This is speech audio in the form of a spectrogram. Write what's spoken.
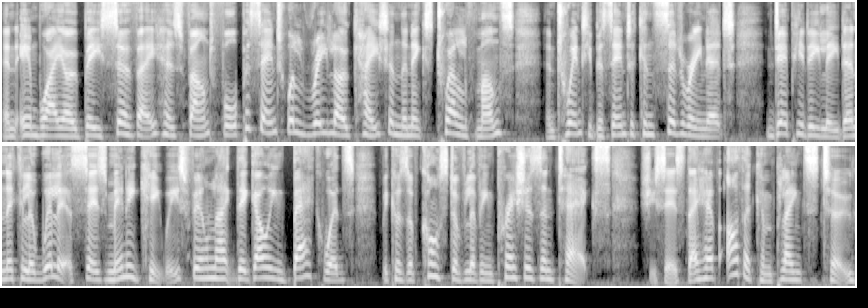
An MYOB survey has found 4% will relocate in the next 12 months and 20% are considering it. Deputy Leader Nicola Willis says many Kiwis feel like they're going backwards because of cost of living pressures and tax. She says they have other complaints too.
